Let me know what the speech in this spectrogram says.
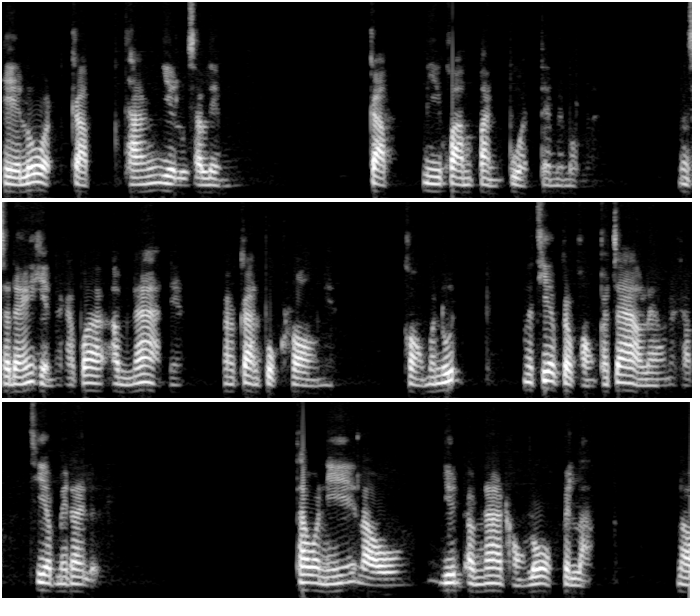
เฮโรดกับ ทั้งเยรูซาเล็ม กับมีความปั่นป่วนเต็มไปหมดเลยมันแสดงให้เห็นนะครับว่าอำนาจเนี่ยการปกครองเนี่ยของมนุษย์เมื่อเทียบกับของพระเจ้าแล้วนะครับ เทียบไม่ได้เลย ถ้าวันนี้เรายึดอำนาจของโลกเป็นหลัก เรา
